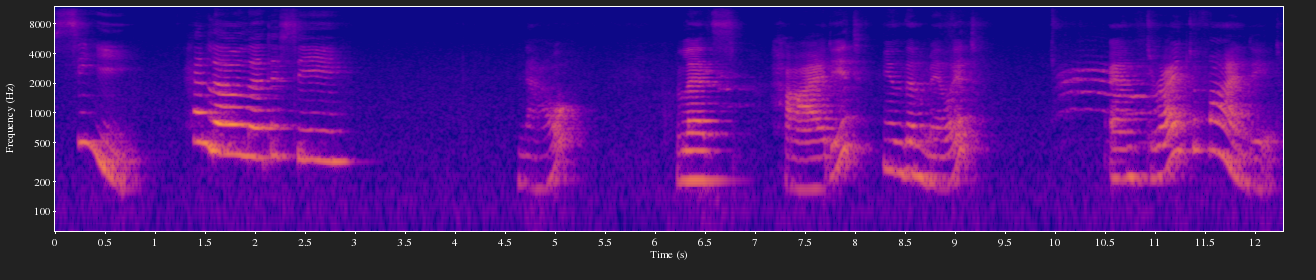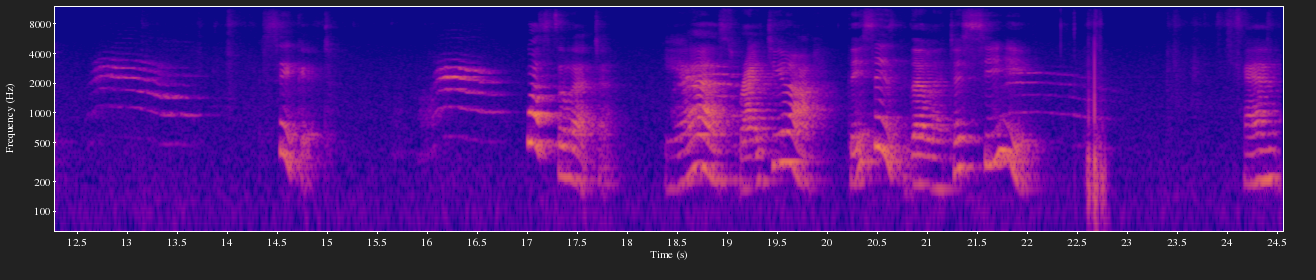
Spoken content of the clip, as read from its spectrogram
C. Hello, letter C. Now, let's hide it in the millet and try to find it. Seek it. What's the letter? Yes, right here. This is the letter C. And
